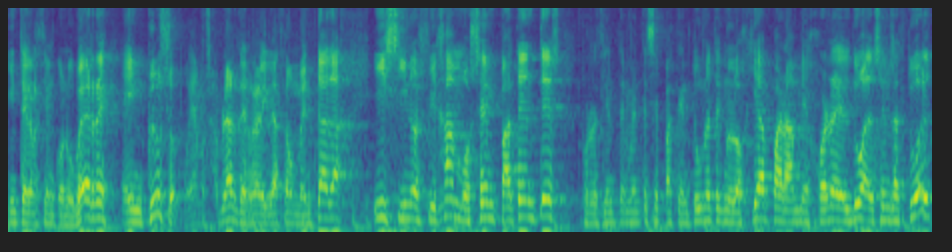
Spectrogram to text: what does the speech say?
integración con VR e incluso podemos hablar de realidad aumentada y si nos fijamos en patentes, pues recientemente se patentó una tecnología para mejorar el DualSense actual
